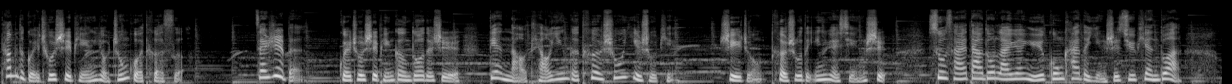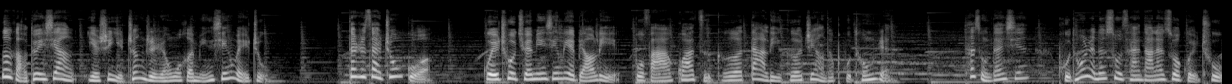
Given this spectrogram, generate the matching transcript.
他们的鬼畜视频有中国特色，在日本。鬼畜视频更多的是电脑调音的特殊艺术品，是一种特殊的音乐形式，素材大多来源于公开的影视剧片段，恶搞对象也是以政治人物和明星为主。但是在中国，鬼畜全明星列表里不乏瓜子哥、大力哥这样的普通人，他总担心普通人的素材拿来做鬼畜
